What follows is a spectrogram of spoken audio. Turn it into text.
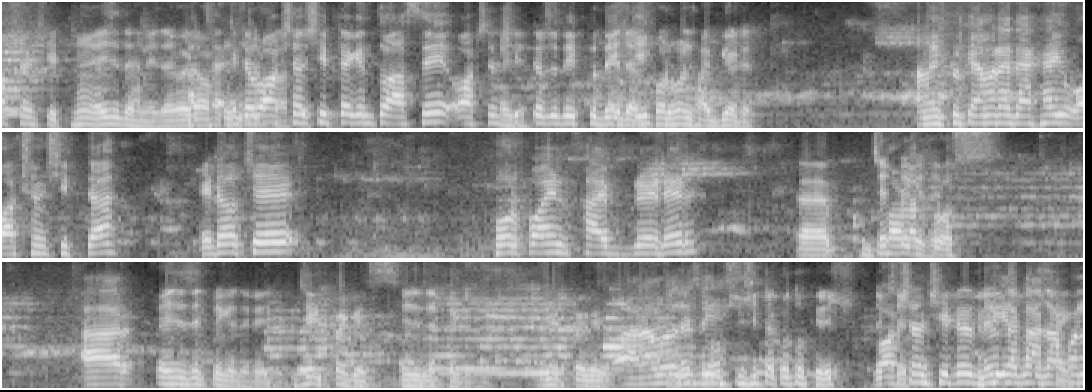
অকশন শিট হ্যাঁ এই যে দেখেন আচ্ছা এটার অকশন শিটটা কিন্তু আছে। যে। শিটটা যদি একটু দেখি। ফোর পয়েন্ট ফাইভ গ্রেডের আমি একটু ক্যামেরায় দেখাই ওয়াকশন শিটটা এটা হচ্ছে ফোর পয়েন্ট ফাইভ গ্রেডের Jet package ক্রস আর এই যে জেড প্যাকেজের এই যে জেট প্যাকেজ এই যে জেড প্যাকেজ জেট প্যাকেজ আর আমরা যদি অপশন শিটটা কত ফ্রেশ অকশন শিটের জাপান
